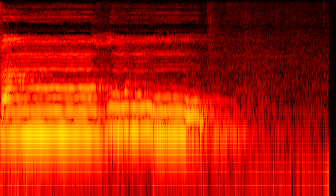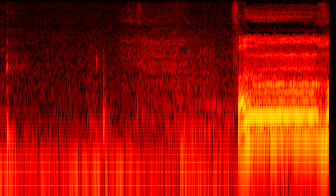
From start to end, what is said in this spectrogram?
فانظروا فانظروا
